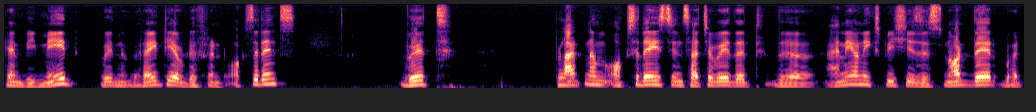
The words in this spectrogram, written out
can be made with a variety of different oxidants with platinum oxidized in such a way that the anionic species is not there, but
